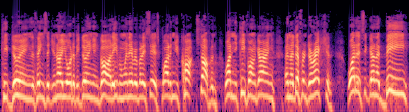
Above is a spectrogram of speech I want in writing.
keep doing the things that you know you ought to be doing in God, even when everybody says, Why didn't you stop and why didn't you keep on going in a different direction? What is it going to be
